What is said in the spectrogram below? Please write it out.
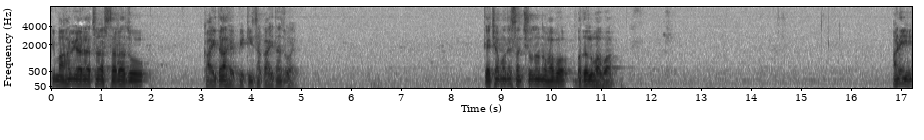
की महाविहाराचा असणारा जो कायदा आहे बीटीचा कायदा जो आहे त्याच्यामध्ये संशोधन व्हावं बदल व्हावा. आणि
